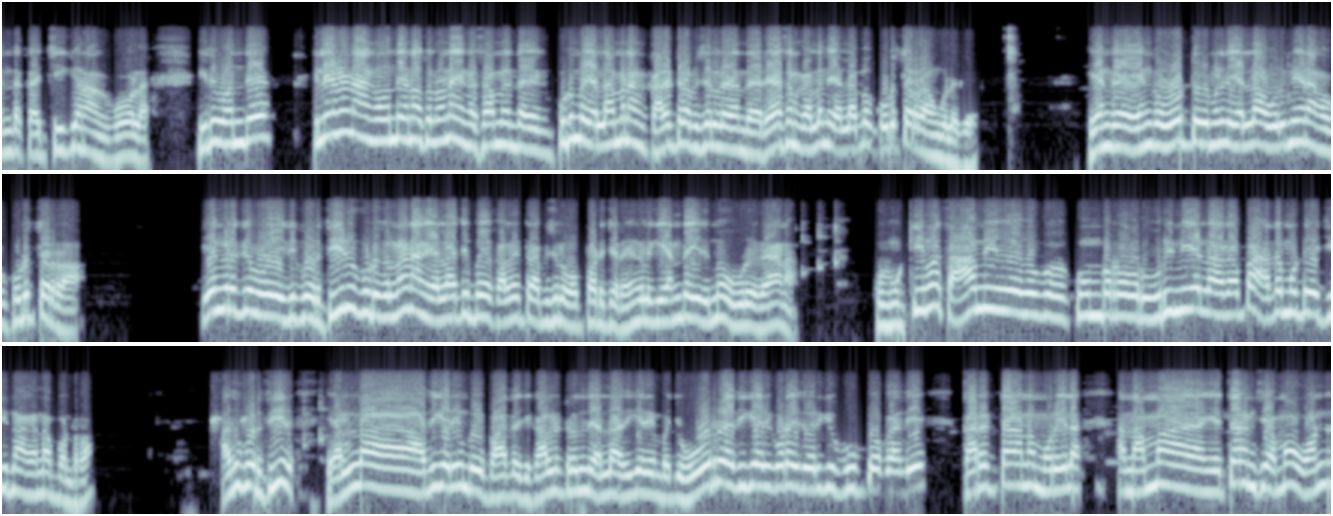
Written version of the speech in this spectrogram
எந்த கட்சிக்கும் நாங்க போகல. இது வந்து இல்லைன்னா நாங்க வந்து என்ன சொல்றோம்னா எங்க சம இந்த குடும்பம் எல்லாமே நாங்க கலெக்டர் ஆஃபீஸில் அந்த ரேஷன் கார்டுல இருந்து எல்லாமே கொடுத்துட்றோம் உங்களுக்கு எங்க எங்க ஓட்டு உரிமையில எல்லா உரிமையும் நாங்க கொடுத்துட்றோம். எங்களுக்கு இதுக்கு ஒரு தீர்வு கொடுக்கலாம் நாங்க எல்லாத்தையும் போய் கலெக்டர் ஆஃபீஸ்ல ஒப்படைச்சிடறோம். எங்களுக்கு எந்த இதுவுமே ஒரு வேணாம். கு- முக்கியமா சாமி கும்பிடுற ஒரு உரிமையே இல்லாதப்ப அதை மட்டும் வச்சு நாங்க என்ன பண்றோம்? அதுக்கு ஒரு தீர் எல்லா அதிகாரியும் போய் பார்த்தாச்சு. கலெக்டர் இருந்து எல்லா அதிகாரியும் பார்த்து ஒரு அதிகாரி கூட இது வரைக்கும் கூப்பிட்டு உட்காந்து கரெக்டான முறையில அந்த அம்மா எச்ஆர்என்சி அம்மா ஒன்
